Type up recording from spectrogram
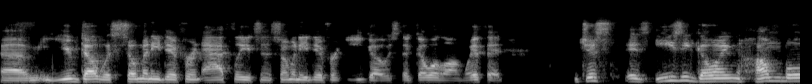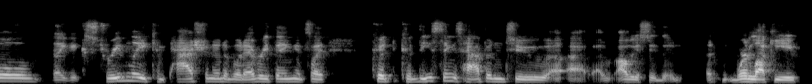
Um, you've dealt with so many different athletes and so many different egos that go along with it just is easygoing, humble, like extremely compassionate about everything. It's like, could could these things happen to? Uh, uh obviously, the, uh, we're lucky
